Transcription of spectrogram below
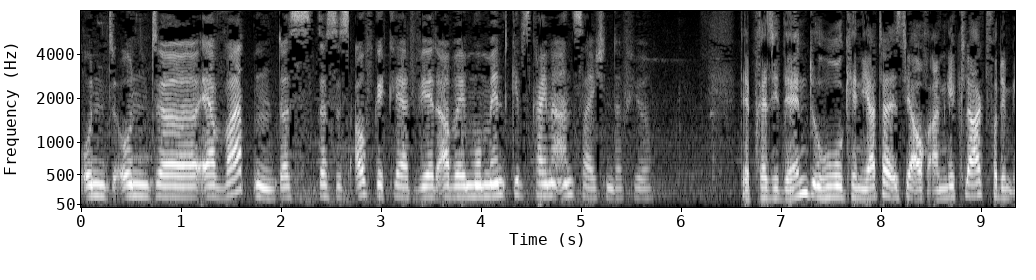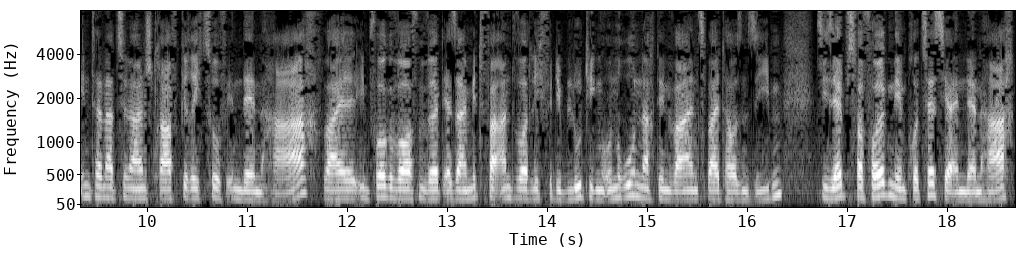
und, und äh, erwarten, dass, dass es aufgeklärt wird. Aber im Moment gibt es keine Anzeichen dafür. Der Präsident Uhuru Kenyatta ist ja auch angeklagt vor dem Internationalen Strafgerichtshof in Den Haag, weil ihm vorgeworfen wird, er sei mitverantwortlich für die blutigen Unruhen nach den Wahlen 2007. Sie selbst verfolgen den Prozess ja in Den Haag.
